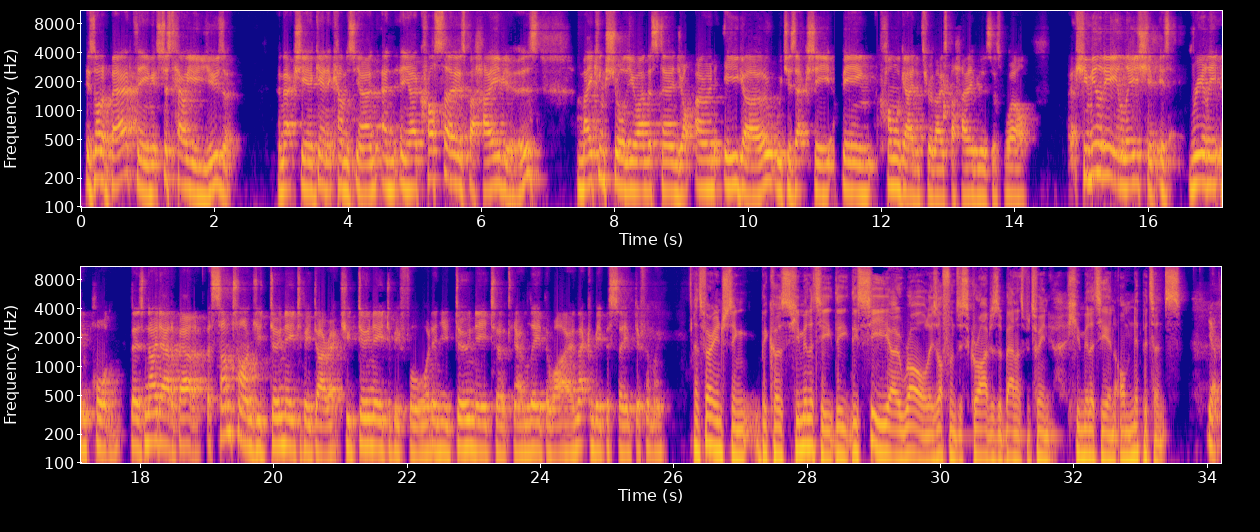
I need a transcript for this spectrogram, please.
is not a bad thing; it's just how you use it. And actually, again, it comes, you know, and, and you know, across those behaviors, making sure that you understand your own ego, which is actually being promulgated through those behaviors as well. Humility in leadership is really important. There's no doubt about it. But sometimes you do need to be direct. You do need to be forward and you do need to you know, lead the way. And that can be perceived differently. It's very interesting because humility, the, the CEO role is often described as a balance between humility and omnipotence. Yeah.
